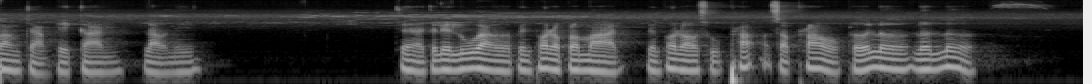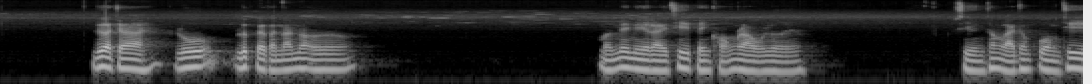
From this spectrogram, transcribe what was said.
บ้างจากเหตุการณ์เหล่านี้เช่นอาจจะเรียนรู้ว่าเออเป็นเพราะเราประมาท เป็นเพราะเราสุพระสับเพร่าเผลอเลอเลินเล่อเลือจะรู้ลึกไปกว่านั้นว่าเออ มันไม่มีอะไรที่เป็นของเราเลย สิ่งทั้งหลายทั้งปวงที่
